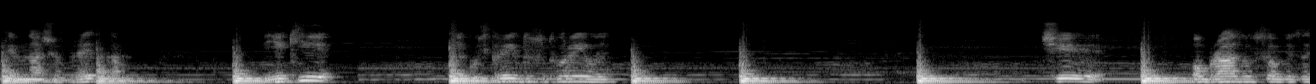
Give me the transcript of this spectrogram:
тим нашим предкам, які якусь кривду сотворили, чи образу в собі за-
